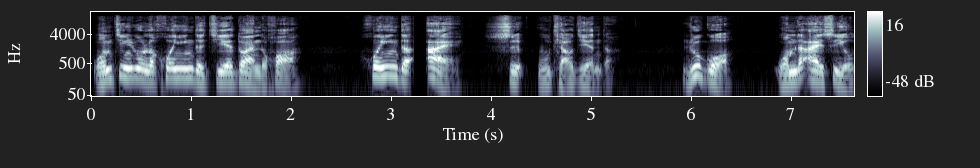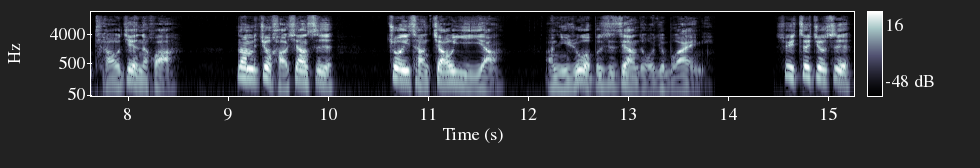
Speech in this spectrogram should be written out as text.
我们进入了婚姻的阶段的话，婚姻的爱。是无条件的。如果我们的爱是有条件的话，那么就好像是做一场交易一样啊！你如果不是这样子，我就不爱你。所以这就是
